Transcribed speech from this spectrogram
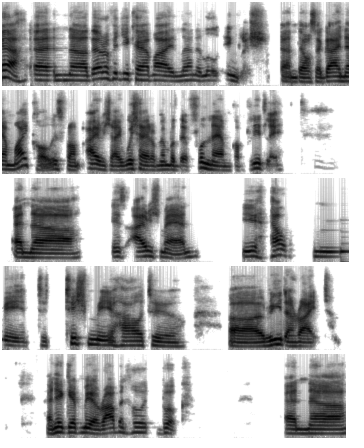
Yeah, and uh, the refugee camp, I learned a little English. And there was a guy named Michael, he's from Irish. I wish I remember the full name completely. And uh, he's Irish man. He helped me to teach me how to uh, read and write. And he gave me a Robin Hood book. And uh,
